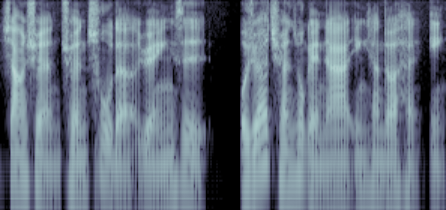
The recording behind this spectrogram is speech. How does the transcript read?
想选全处的原因是，我觉得全处给人家印象都很硬，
